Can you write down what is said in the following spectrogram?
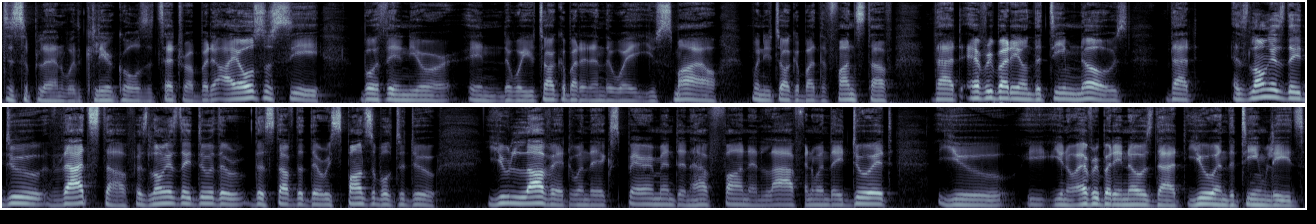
discipline with clear goals etc but i also see both in your in the way you talk about it and the way you smile when you talk about the fun stuff that everybody on the team knows that as long as they do that stuff as long as they do the the stuff that they're responsible to do you love it when they experiment and have fun and laugh and when they do it you you know everybody knows that you and the team leads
